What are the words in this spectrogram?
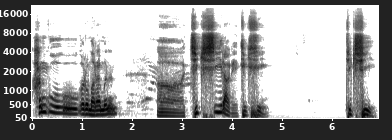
한국어로 말하면은 어, 직시라 그래 직시 직시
